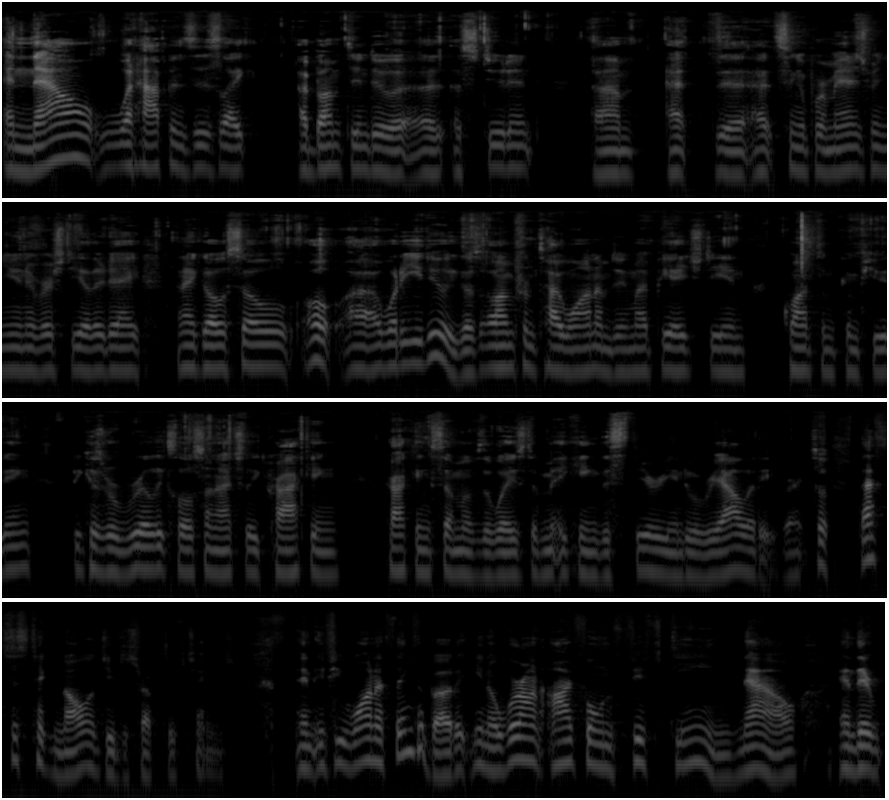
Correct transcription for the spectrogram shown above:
And now what happens is like, I bumped into a, a student, um, at the at Singapore Management University the other day, and I go, "So, oh, uh, what do you do?" He goes, "Oh, I'm from Taiwan. I'm doing my PhD in quantum computing because we're really close on actually cracking cracking some of the ways of making this theory into a reality, right? So that's just technology disruptive change. And if you want to think about it, you know, we're on iPhone 15 now, and they're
